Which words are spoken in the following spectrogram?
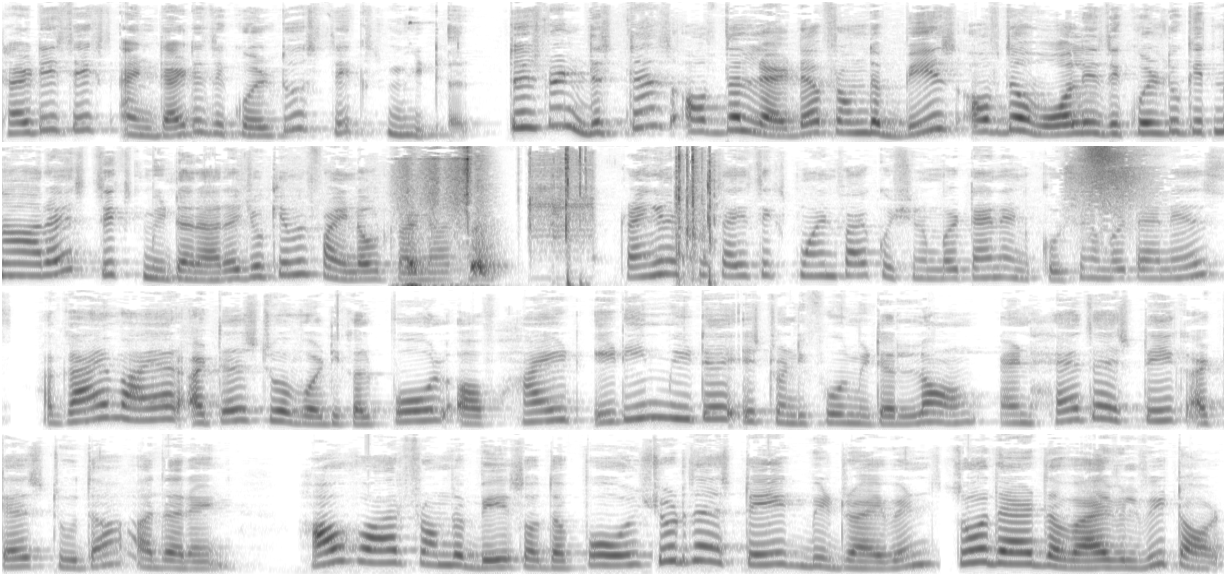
thirty six and that is equal to six metre तो student distance of the ladder from the base of the wall is equal to कितना आ रहा है? सिक्स मीटर आ रहा है, जो कि हमें फाइंड आउट करना था। Triangle exercise 6.5 question number 10 and question number 10 is a guy wire attach to a vertical pole of height 18 metre is 24 metre long and has a stake attach to the other end how far from the base of the pole should the stake be driven so that the wire will be taut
